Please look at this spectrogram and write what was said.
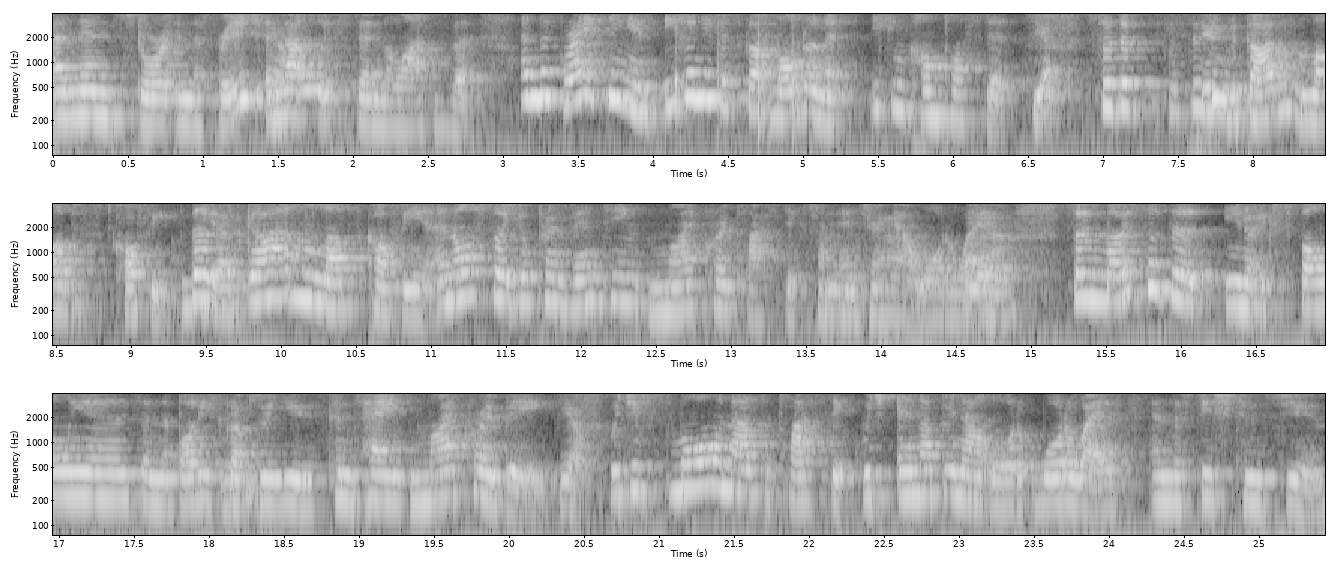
and then store it in the fridge and Mm. Yep. that will extend the life of it. And the great thing is, even if it's got mold on it, you can compost it. Yeah. So the, the The, thing the garden loves coffee. the yeah. garden loves coffee, and also you're preventing microplastics from entering our waterways. Mm. Yeah. So most of the you know exfoliants and the body scrubs we use contain microbeads, Mm. Yeah. which is small amounts of plastic which end up in our water, waterways and the fish consume.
